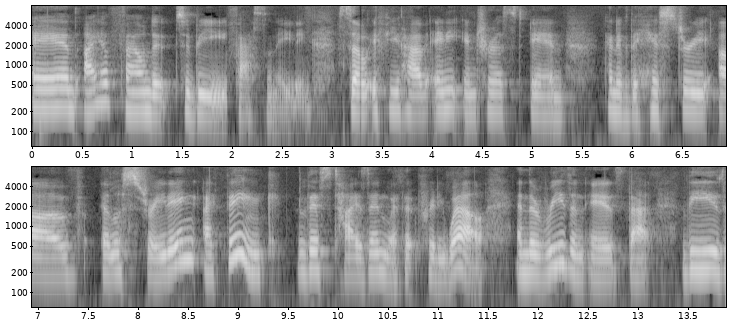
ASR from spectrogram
and I have found it to be fascinating. So if you have any interest in kind of the history of illustrating, I think this ties in with it pretty well. And the reason is that these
